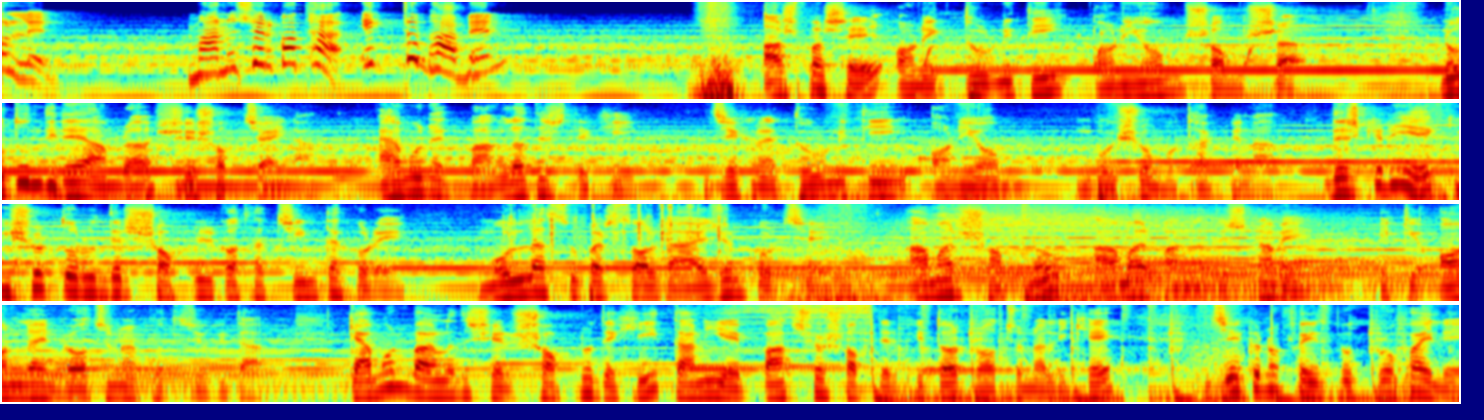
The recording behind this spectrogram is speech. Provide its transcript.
করলেন? মানুষের কথা একটু ভাবেন। আশপাশে অনেক দুর্নীতি, অনিয়ম, সমস্যা। নতুন দিনে আমরা সেসব চাই না। এমন এক বাংলাদেশ দেখি, যেখানে দুর্নীতি, অনিয়ম, বৈষম্য থাকবে না। দেশকে নিয়ে কিশোর তরুণদের স্বপ্নের কথা চিন্তা করে মোল্লা সুপার সল্ট আয়োজন করছে আমার স্বপ্ন, আমার বাংলাদেশ নামে একটি অনলাইন রচনা প্রতিযোগিতা। কেমন বাংলাদেশের স্বপ্ন দেখি তা নিয়ে পাঁচশো শব্দের ভিতর রচনা লিখে যে কোনো ফেসবুক প্রোফাইলে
